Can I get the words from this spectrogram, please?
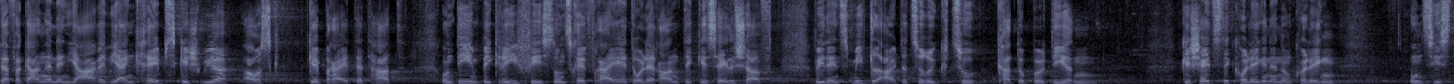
der vergangenen Jahre wie ein Krebsgeschwür ausgebreitet hat und die im Begriff ist, unsere freie, tolerante Gesellschaft wieder ins Mittelalter zurück zu katapultieren. Geschätzte Kolleginnen und Kollegen, uns ist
